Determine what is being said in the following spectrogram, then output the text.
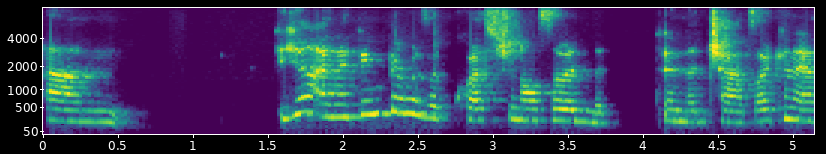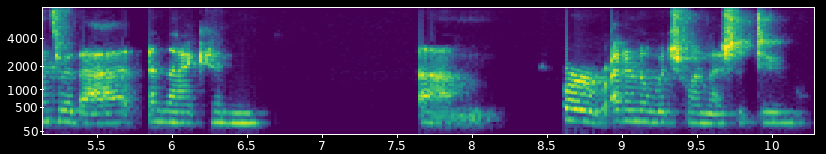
Um, yeah, and I think there was a question also in the in the chat, so I can answer that, and then I can, um, or I don't know which one I should do.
